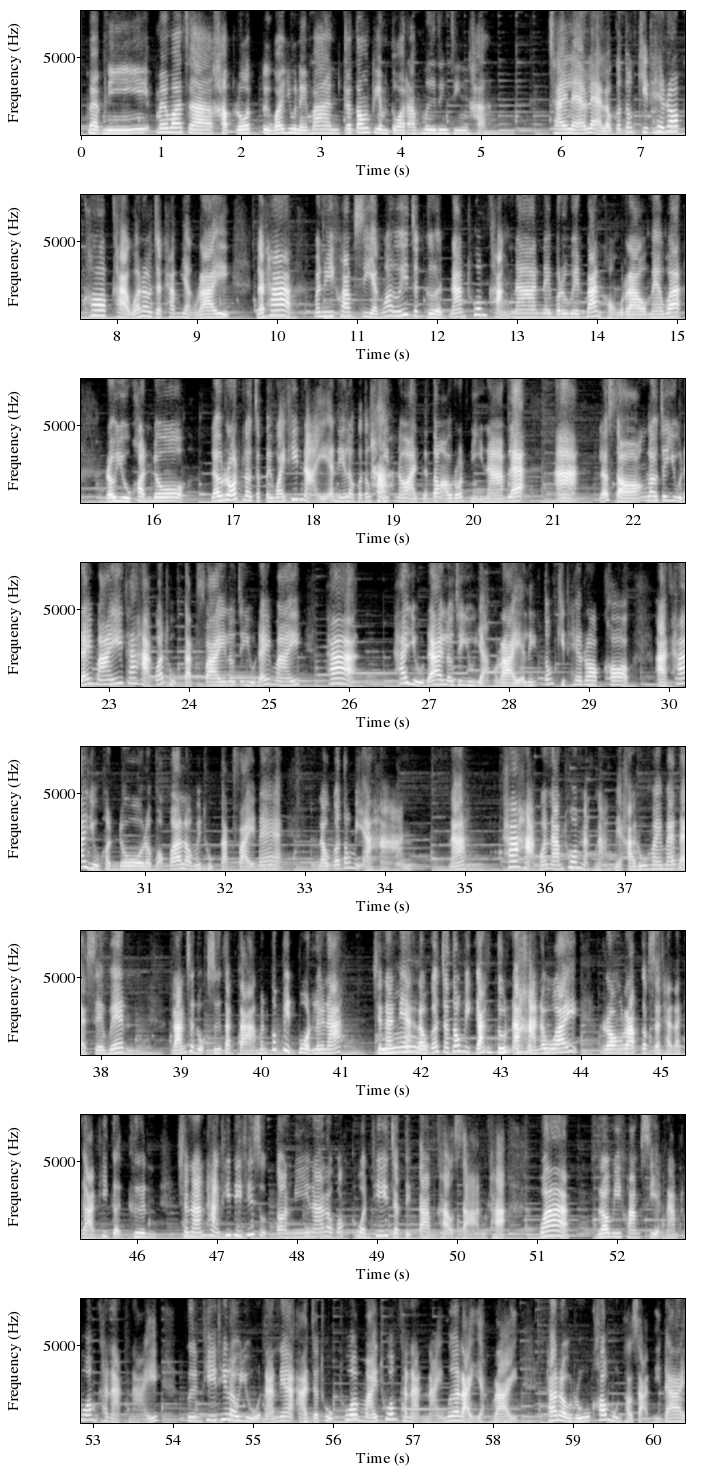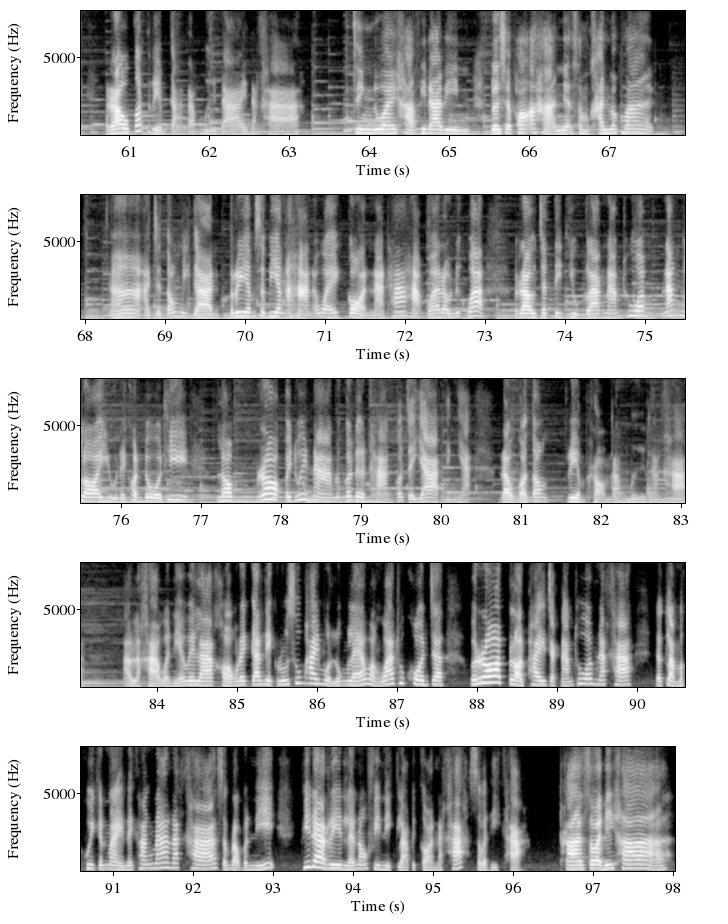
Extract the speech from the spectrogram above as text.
แบบนี้ไม่ว่าจะขับรถหรือว่าอยู่ในบ้านก็ต้องเตรียมตัวรับมือจริง ๆ ค่ะ ใช่แล้วแหละ เราก็ต้องคิดให้รอบคอบค่ะว่าเราจะทำอย่างไร และถ้ามันมีความเสี่ยงว่าเอ้ยจะเกิดน้ำท่วมขังนานในบริเวณบ้านของเรา แม้ว่า เราอยู่คอนโด แล้วรถเราจะไปไว้ที่ไหน อันนี้เราก็ต้องค่ะคิดเนาะอาจจะต้องเอารถหนีน้ำและอะแล้วสองเราจะอยู่ได้ไหมถ้าหากว่าถูกตัดไฟเราจะอยู่ได้ไหมถ้าถ้าอยู่ได้เราจะอยู่อย่างไร อันนี้ต้องคิดให้รอบคอบอะถ้าอยู่คอนโดเราบอกว่าเราไม่ถูกตัดไฟแน่ เราก็ต้องมีอาหารนะ ถ้าหากว่าน้ำท่วมหนักๆเนี่ยค่ะรู้ไหมแม้แต่เซเว่นร้านสะดวกซื้อต่างๆ มันก็ปิดหมดเลยนะ ฉะนั้นเนี่ยโอ้เราก็จะต้องมีการตุนอาหารเอาไว้ รองรับกับสถานการณ์ที่เกิดขึ้น ฉะนั้นทางที่ดีที่สุดตอนนี้นะ เราก็ควรที่จะติดตามข่าวสารค่ะ ว่าเรามีความเสี่ยงน้ำท่วมขนาดไหน พื้นที่ที่เราอยู่นั้นเนี่ยอาจจะถูกท่วมไหมท่วมขนาดไหนเมื่อไหร่อย่างไร ถ้าเรารู้ข้อมูลข่าวสารนี้ได้ เราก็เตรียมการรับมือได้นะคะ จริงด้วยค่ะพี่ดาริน โดยเฉพาะอาหารเนี่ยสำคัญมาก อ่าอาจจะต้องมีการเตรียมเสบียงอาหารเอาไว้ก่อนนะ ถ้าหากว่าเรานึกว่าเราจะติดอยู่กลางน้ำท่วม นั่งลอยอยู่ในคอนโดที่ล้อมรอบไปด้วยน้ำแล้วก็เดินทางก็จะยากอย่างเงี้ย เราก็ต้องเตรียมพร้อมรับมือนะคะเอาละค่ะ วันนี้เวลาของรายการเด็กรู้สู้ภัยหมดลงแล้ว หวังว่าทุกคนจะรอดปลอดภัยจากน้ำท่วมนะคะ แล้วกลับมาคุยกันใหม่ในครั้งหน้านะคะสำหรับวันนี้พี่ดารินและน้องฟีนิกลาไปก่อนนะคะ สวัสดีค่ะ ค่ะ สวัสดีค่ะ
